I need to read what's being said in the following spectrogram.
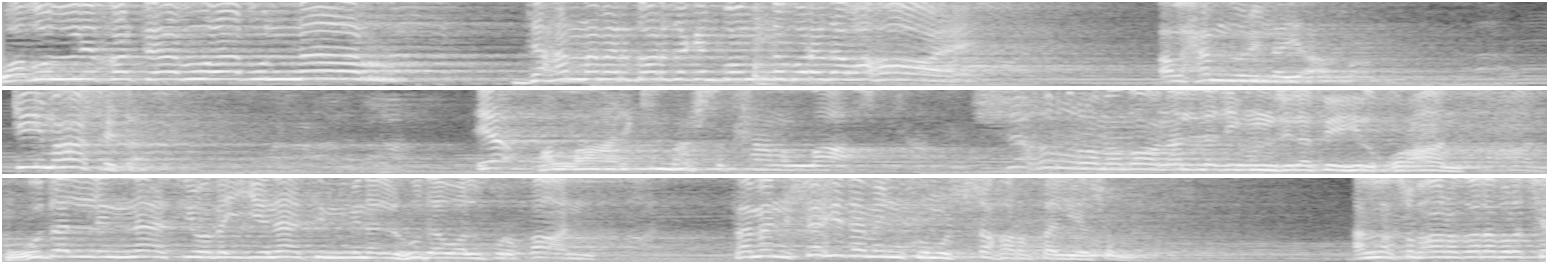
ওয়াগুল্লিকাত আবওয়াবুন নার জাহান্নামের দরজাকে বন্ধ করে দেওয়া হয় আলহামদুলিল্লাহ ইয়া আল্লাহ কি মাস এটা يا والله عليك ما سبحان الله شهر رمضان الذي أنزل فيه القرآن هدى للناس وبينات من الهدى والفرقان ফামেন শাহিদা কুমুর শাহর পালিয়াসুম আল্লাহ সুবহানাহু ওয়া বলেছে,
